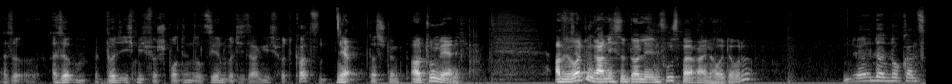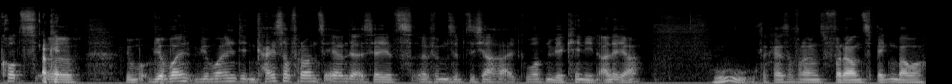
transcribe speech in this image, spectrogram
also, also würde ich mich für Sport interessieren, würde ich sagen, ich würde kotzen. Ja, das stimmt. Aber tun wir ja nicht. Aber wir wollten gar nicht so dolle in Fußball rein heute, oder? Ja, nur, nur ganz kurz. Okay. Äh, wir, wir, wollen, wir wollen den Kaiser Franz ehren, der ist ja jetzt äh, 75 Jahre alt geworden. Wir kennen ihn alle, ja. Uh. Der Kaiser Franz, Franz Beckenbauer.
